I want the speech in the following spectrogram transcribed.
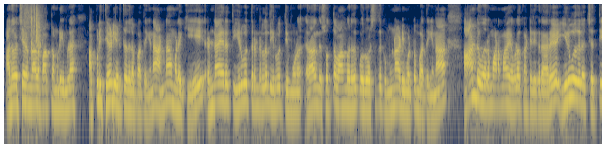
அதை வச்சு நம்மளால பார்க்க முடியும்ல. அப்படி தேடி எடுத்ததில் பார்த்தீங்கன்னா அண்ணாமலைக்கு ரெண்டாயிரத்தி இருபத்தி ரெண்டுலேருந்து இருபத்தி மூணு அதாவது இந்த சொத்தை வாங்குறதுக்கு ஒரு வருஷத்துக்கு முன்னாடி மட்டும் பார்த்தீங்கன்னா ஆண்டு வருமானமாக எவ்வளோ கட்டியிருக்கிறாரு? இருபது லட்சத்தி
